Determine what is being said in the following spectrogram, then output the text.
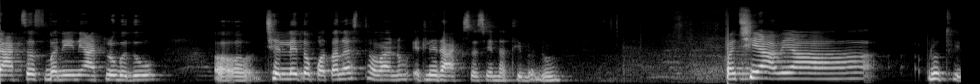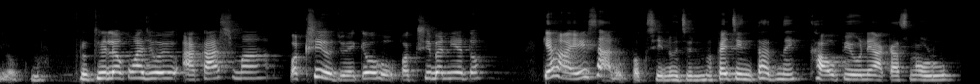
રાક્ષસ બનીને આટલું બધું છેલ્લે તો પતન જ થવાનું એટલે રાક્ષસે નથી બનવું. પછી આવ્યા પૃથ્વીલોકમાં. પૃથ્વીલોકમાં જોયું, આકાશમાં પક્ષીઓ જોઈએ કે ઓહો, પક્ષી બનીએ તો? કે હા, એ સારું, પક્ષીનો જન્મ. કઈ ચિંતા જ નહીં. ખાવું, પીવું ને આકાશમાં ઉડવું.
